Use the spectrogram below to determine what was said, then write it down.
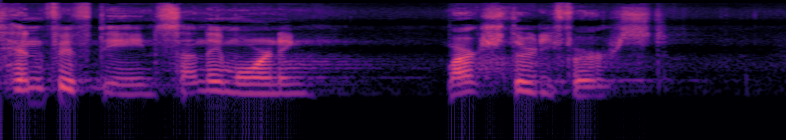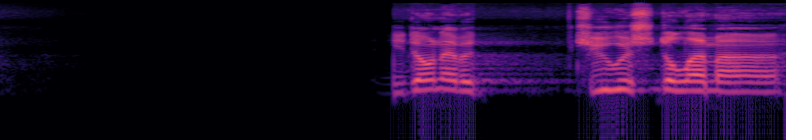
1015, Sunday morning, March 31st. You don't have a Jewish dilemma.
